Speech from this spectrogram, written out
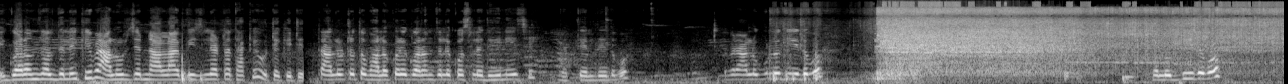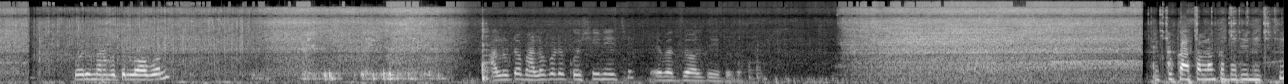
এই গরম জল দিলে কি হবে? আলুর যে নালা বিজলাটা থাকে, ওটা কেটে আলুটা তো ভালো করে গরম জলে কষলে ধুয়ে নিয়েছি। এবার তেল দিয়ে দেবো। এবার আলুগুলো দিয়ে দেবো। হলুদ দিয়ে দেবো। পরিমাণ মতো লবণ। আলুটা ভালো করে কষিয়ে নিয়েছি। এবার জল দিয়ে দেবো। একটু কাঁচা লঙ্কা বেটে নিচ্ছি।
